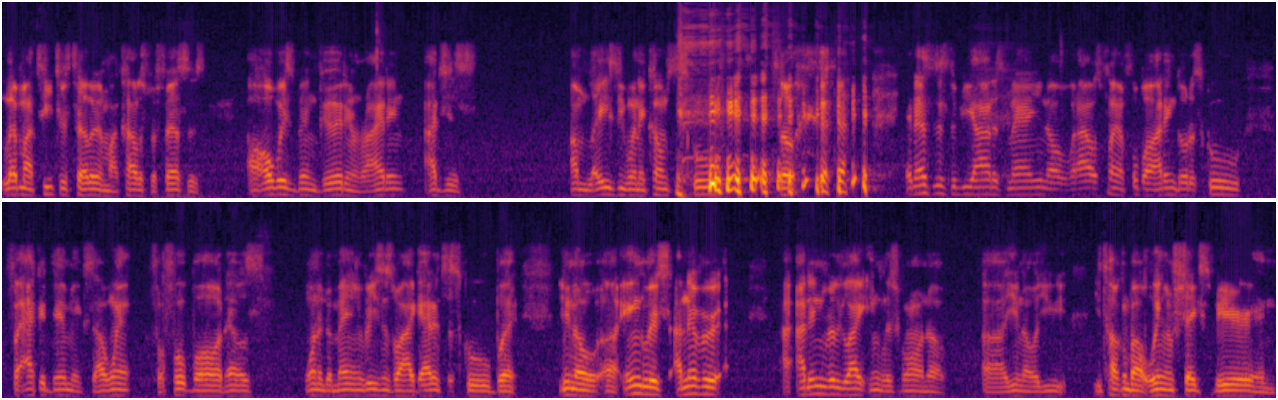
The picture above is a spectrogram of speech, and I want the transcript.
let my teachers tell it and my college professors, I always been good in writing. I just I'm lazy when it comes to school. so, and that's just to be honest, man. You know, when I was playing football, I didn't go to school for academics. I went for football. That was one of the main reasons why I got into school. But you know, uh, English, I never, I, I, didn't really like English growing up. Uh, you know, you you talking about William Shakespeare and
